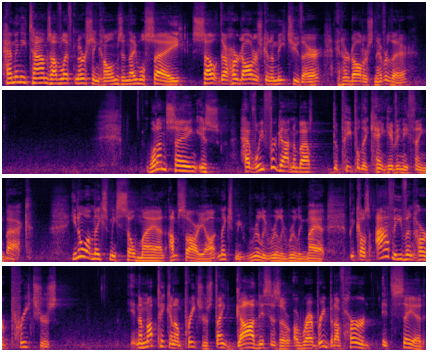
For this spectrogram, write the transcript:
How many times I've left nursing homes and they will say, so her daughter's going to meet you there, and her daughter's never there. What I'm saying is, have we forgotten about the people that can't give anything back? You know what makes me so mad? I'm sorry, y'all. It makes me really, really, really mad because I've even heard preachers, and I'm not picking on preachers. Thank God this is a, a rare breed, but I've heard it said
